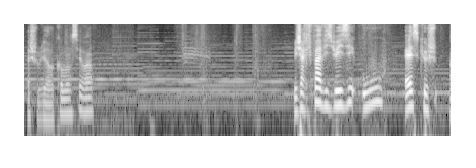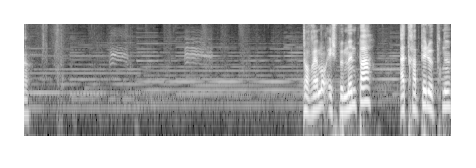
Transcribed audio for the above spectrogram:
Ah, je suis obligé de recommencer, vraiment. Mais j'arrive pas à visualiser où est-ce que je... Genre vraiment, et je peux même pas attraper le pneu.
